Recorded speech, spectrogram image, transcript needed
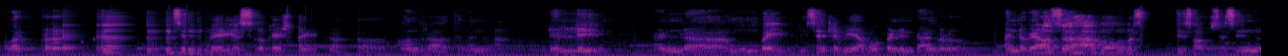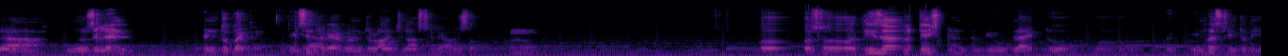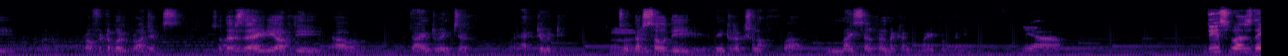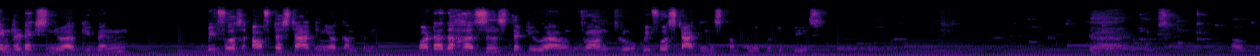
our presence in various locations like uh, Andhra, Telangana, Delhi, and uh, Mumbai. Recently, we have opened in Bangalore, and we also have overseas offices in uh, New Zealand and Dubai. Recently, Yeah. we are going to launch in Australia also. Hmm. So, so these are locations that we would like to uh, invest into the profitable projects. So that's the idea of the uh, joint venture activity. So Hmm. that's how the, the introduction of uh, myself and my my company. yeah. This was the introduction you have given before after starting your company. What are the hustles that you have gone through before starting this company? Could you please? Yeah. Okay.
